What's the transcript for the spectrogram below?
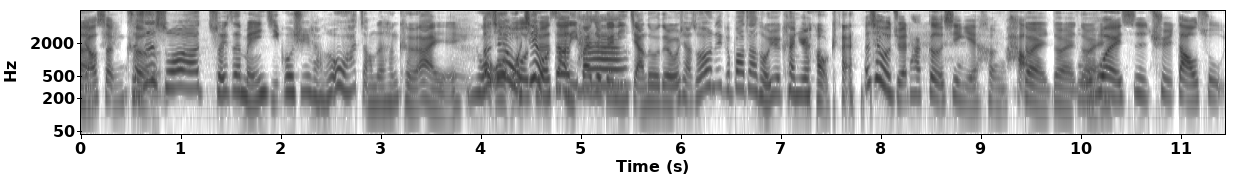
比较深刻。只、呃、是说，随着每一集过去，想说，哦，他长得很可爱耶。而且我，我记得我上礼拜就跟你讲，对不对？我想说，哦，那个爆炸头越看越好看。而且我觉得他个性也很好，对对，对，不会是去到处。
